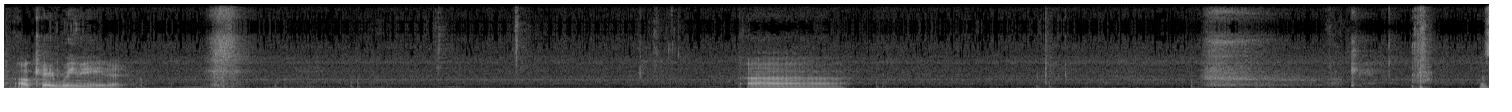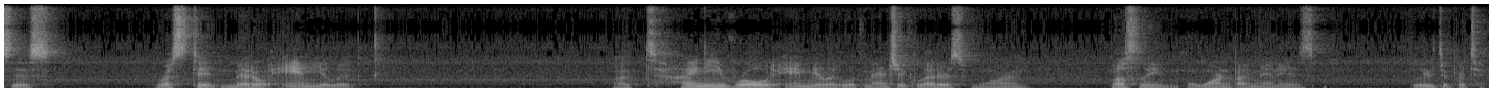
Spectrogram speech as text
okay, we made it. Uh... Okay. What's this? Rusted metal amulet. A tiny rolled amulet with magic letters worn, mostly worn by men, is believed to protect.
